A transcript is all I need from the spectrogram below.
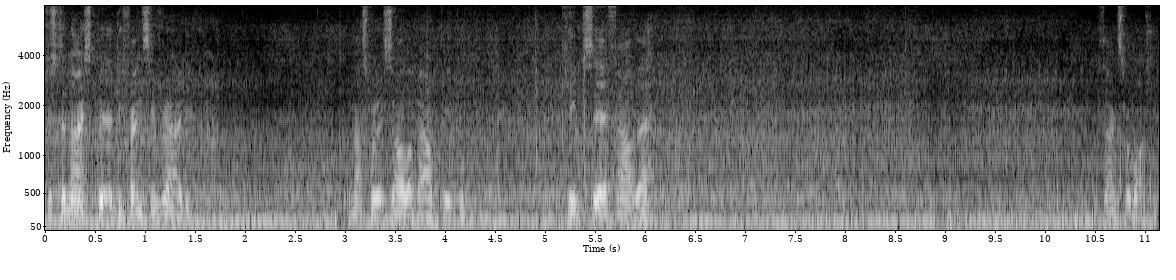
Just a nice bit of defensive riding. And that's what it's all about, people. Keep safe out there. Thanks for watching.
